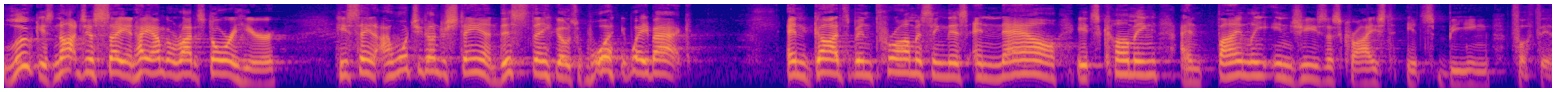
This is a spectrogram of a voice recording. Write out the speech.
Luke is not just saying, hey, I'm going to write a story here. He's saying, I want you to understand this thing goes way, way back. And God's been promising this, and now it's coming, and finally in Jesus Christ, it's being fulfilled.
